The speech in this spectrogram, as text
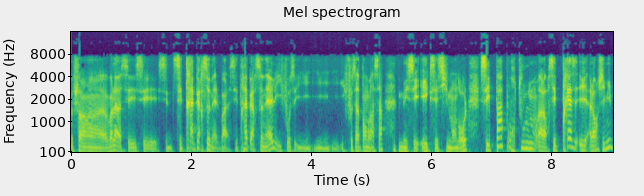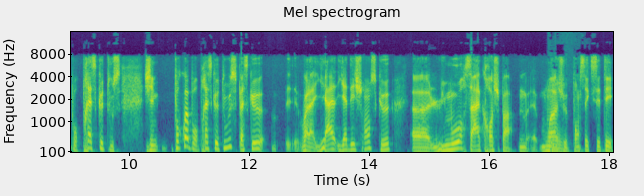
enfin voilà c'est c'est c'est très personnel. Voilà c'est très personnel. Il faut il, il faut s'attendre à ça. Mais c'est excessivement drôle. C'est pas pour tout le monde. Alors c'est presque alors j'ai mis pour presque tous. J'ai pourquoi pour presque tous? Parce que voilà il y a il y a des chances que l'humour ça accroche pas. Moi oh. je pensais que c'était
